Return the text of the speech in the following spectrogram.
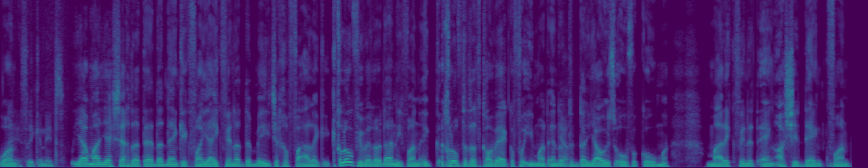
Want, Nee, zeker niet. Ja, maar jij zegt dat, hè. Dan denk ik van, ja, ik vind dat een beetje gevaarlijk. Ik geloof je wel, hoor, daar niet van. Ik geloof dat dat kan werken voor iemand en dat Ja. het dan jou is overkomen. Maar ik vind het eng als je denkt van,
